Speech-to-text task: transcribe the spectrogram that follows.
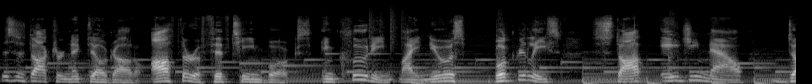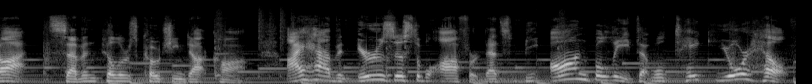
This is Dr. Nick Delgado, author of 15 books, including my newest book release, Stop Aging Now. Dot sevenpillarscoaching.com. I have an irresistible offer that's beyond belief that will take your health,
